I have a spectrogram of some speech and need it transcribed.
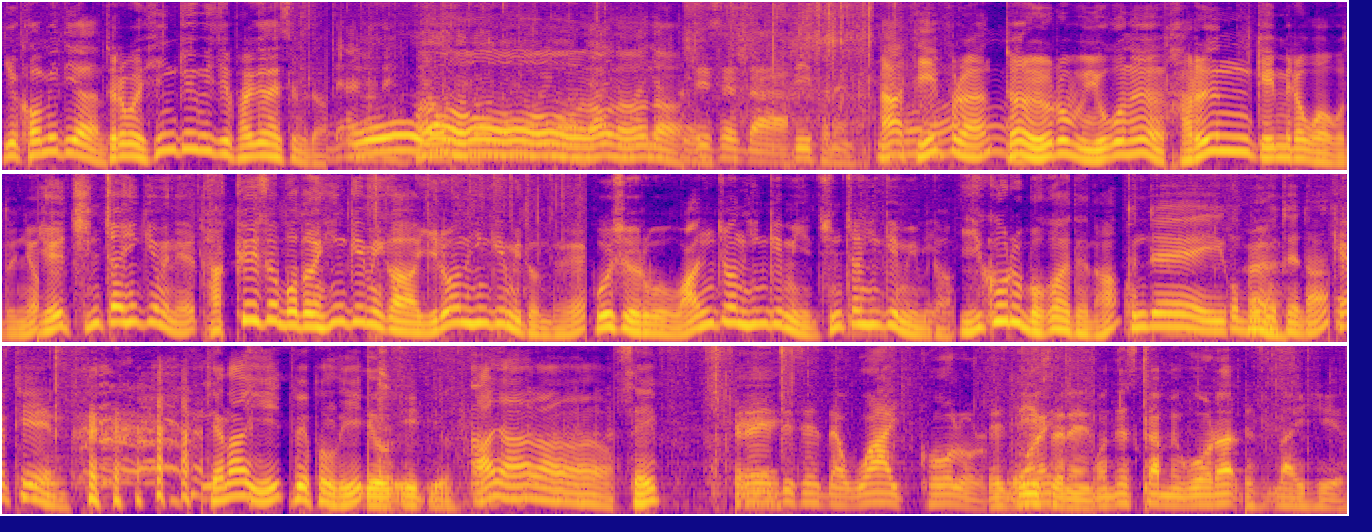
이 거미디언. 자, 여러분, 흰 개미집 발견했습니다. 오, 오, 오, 오, 나온다, 나온다. This is the different. 아, different? 자, 여러분, 요거는 다른 개미라고 하거든요. 얘 진짜 흰 개미네. 다큐에서 보던 흰 개미가 이런 흰 개미던데. 보이시죠, 여러분? 완전 흰 개미, 진짜 흰 개미입니다. 이거를 먹어야 되나? 근데 이거 먹어도 네. 되나? 캡틴. Can I eat people eat? You eat you. 아니야, 아니야, 아니야. Safe? This is the white color. It's different. When this coming water, it's like here.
